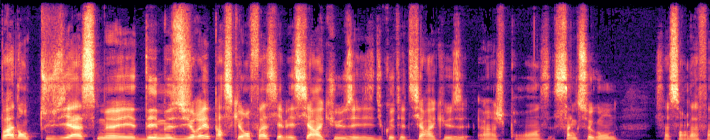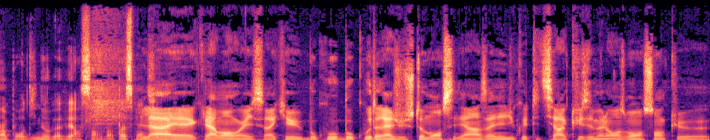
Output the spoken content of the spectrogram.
pas d'enthousiasme démesuré parce qu'en face, il y avait Syracuse. Et du côté de Syracuse, hein, je prends 5 secondes ça sent la fin pour Dino Baver, ça on va pas se mentir. Là, euh, clairement, oui, c'est vrai qu'il y a eu beaucoup, beaucoup de réajustements ces dernières années du côté de Syracuse et malheureusement, on sent que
